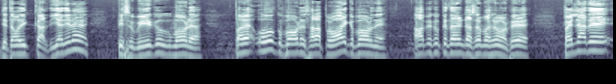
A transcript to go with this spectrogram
ਜਿੱਦਾਂ ਉਹਦੀ ਘਰ ਦੀ ਜਾਂਦੀ ਨਾ ਵੀ ਸੁਬੀਰ ਕੋ ਗਪੌੜ ਆ। ਪਰ ਉਹ ਗਪੌੜ ਨੇ, ਸਾਰਾ ਪਰਿਵਾਰ ਗਪੌੜ ਨੇ। ਆ ਵੇਖੋ ਕਿਤਾ ਡਸਰ ਬਸਰ ਹੋਣ। ਫਿਰ ਪਹਿਲਾਂ ਤੇ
